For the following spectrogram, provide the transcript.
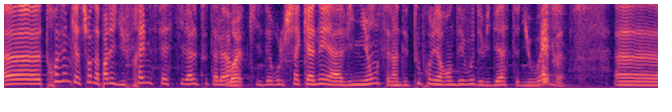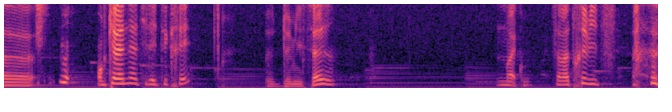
Euh, troisième question, on a parlé du Frames Festival tout à l'heure, Ouais. qui se déroule chaque année à Avignon. C'est l'un des tout premiers rendez-vous de vidéastes du web. Euh, en quelle année a-t-il été créé? Euh, 2016 Ouais, ça va très vite.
